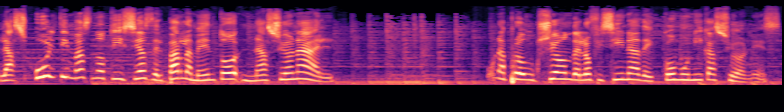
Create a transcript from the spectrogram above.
las últimas noticias del Parlamento Nacional, una producción de la Oficina de Comunicaciones.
